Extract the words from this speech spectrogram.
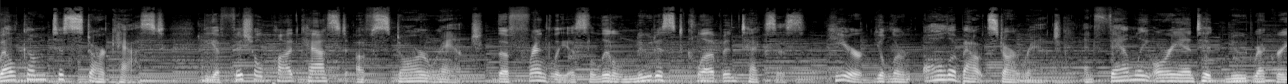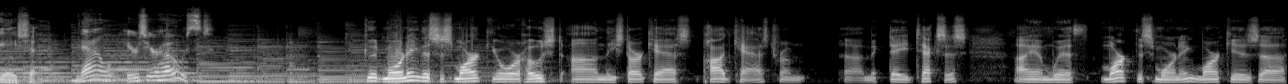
Welcome to StarCast, the official podcast of Star Ranch, the friendliest little nudist club in Texas. Here, you'll learn all about Star Ranch and family oriented nude recreation. Now, here's your host. Good morning. This is Mark, your host on the StarCast podcast from uh, McDade, Texas. I am with Mark this morning. Mark is uh,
